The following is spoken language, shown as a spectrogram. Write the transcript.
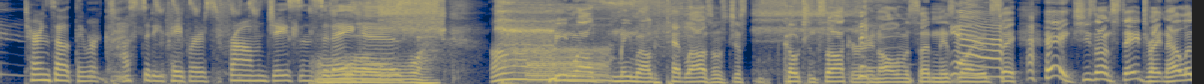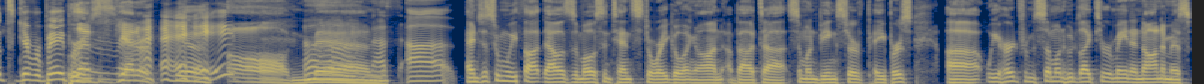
Turns out they were custody papers from Jason Sudeikis. Meanwhile, meanwhile, Ted Lasso's just coaching soccer, and all of a sudden his lawyer would say, "Hey, she's on stage right now. Let's give her papers." Let's get her. Right? Oh Oh, man. messed up. And just when we thought that was the most intense story going on about uh, someone being served papers, uh, we heard from someone who'd like to remain anonymous.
